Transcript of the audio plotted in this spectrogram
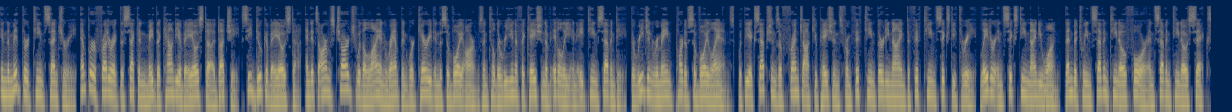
In the mid-13th century, Emperor Frederick II made the county of Aosta a duchy see Duke of Aosta, and its arms charged with a lion rampant were carried in the Savoy arms until the reunification of Italy in 1870. The region remained part of Savoy lands, with the exceptions of French occupations from 1539 to 1563, later in 1691, then between 1704 and 1706.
